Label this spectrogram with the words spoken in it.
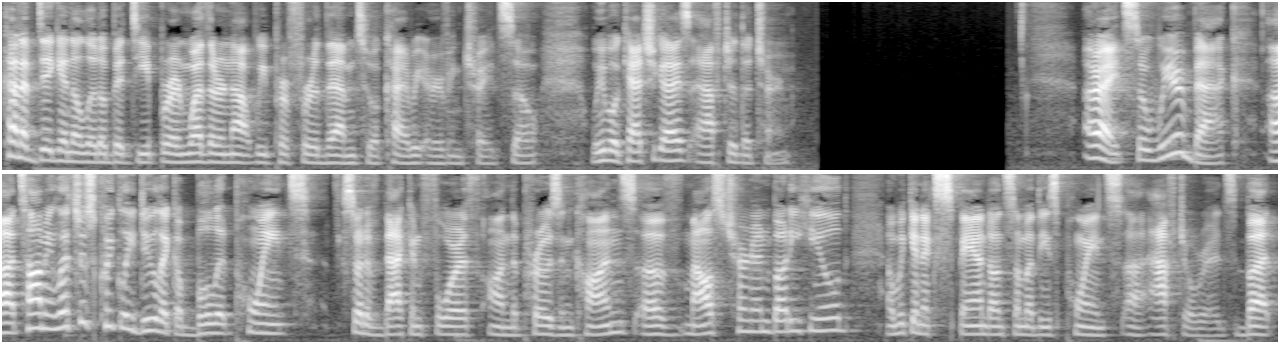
kind of dig in a little bit deeper and whether or not we prefer them to a Kyrie Irving trade. So we will catch you guys after the turn. All right, so we're back. Uh, Tommy, let's just quickly do like a bullet point sort of back and forth on the pros and cons of Myles Turner and Buddy Hield, and we can expand on some of these points uh, afterwards. But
